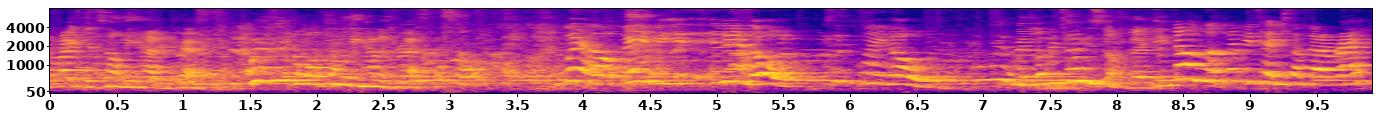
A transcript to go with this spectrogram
the right to tell me how to dress. Where does it come on telling me how to dress? Well, baby, it, it is old. It's just plain old. Wait a minute, let me tell you something, Becky. No, look, let me tell you something, all right?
